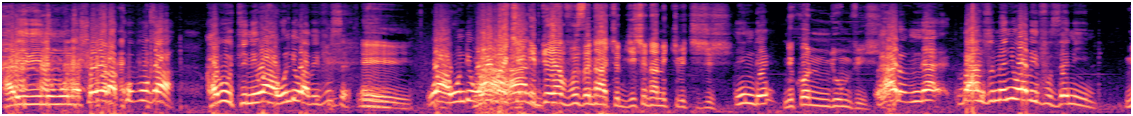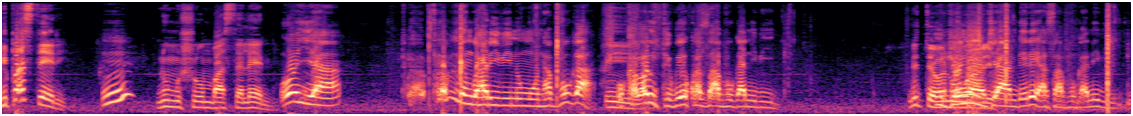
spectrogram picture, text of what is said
Hari ibintu umuntu ashobora kuvuga kabuti ni wa wundi wabivuze Eh. wa wundi wa hahandi ibyo yavuze ntacyo byishe nta n'icyo bikijije inde niko mbyumvishe banza umenye uwabivuze ninde ni pasiteri Mm? ni umushumba selene oya Twa- twavuze ngo hari ibintu umuntu avuga Eh. ukaba witeguye ko azavuga n'ibindi bitewe ibyo ni n'uwo ari we. ibya mbere azavuga n'ibindi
